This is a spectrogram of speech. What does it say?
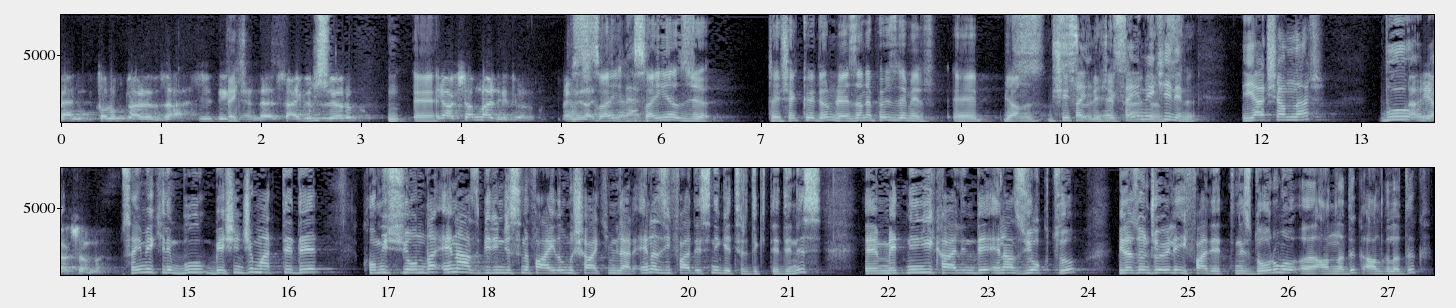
Ben konuklarınıza, sizi dinleyenlere saygı duyuyorum. Ee, İyi akşamlar diliyorum. Sayın, Sayın Yazıcı teşekkür ediyorum. Rezan Özdemir e, yalnız bir şey Say- söyleyecek. e, Sayın zannediyorum Vekilim, size. iyi akşamlar. Bu İyi akşamlar. Sayın Vekilim bu 5. maddede komisyonda en az birinci sınıfa ayrılmış hakimler en az ifadesini getirdik dediniz. E, metnin ilk halinde en az yoktu. Biraz önce öyle ifade ettiniz. Doğru mu e, anladık, algıladık?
